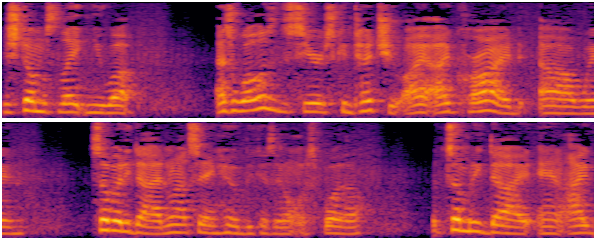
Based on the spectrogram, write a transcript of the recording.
just almost lighten you up, as well as the series can touch you. I I cried uh, when somebody died. I'm not saying who because I don't want to spoil, but somebody died and I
